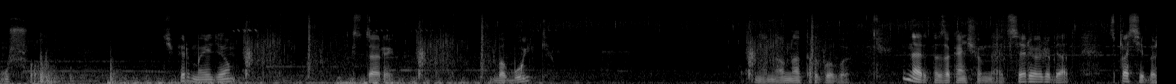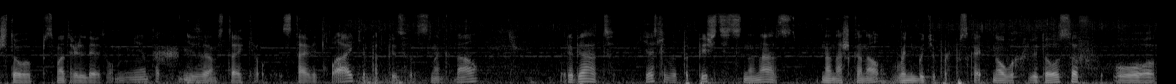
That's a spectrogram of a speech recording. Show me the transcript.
Ушел. Теперь мы идем к старой бабульке. Не, нам на торговую. И, наверное, заканчиваем на эту серию, ребят. Спасибо, что вы посмотрели до этого момента. Не забываем ставить, ставить лайки, подписываться на канал. Ребят, если вы подпишетесь на нас, на наш канал, вы не будете пропускать новых видосов о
